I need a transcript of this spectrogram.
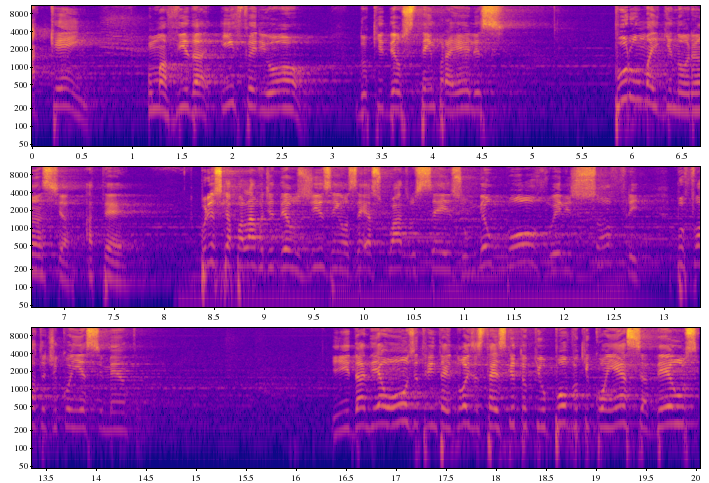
aquém, uma vida inferior do que Deus tem para eles, por uma ignorância até. Por isso que a palavra de Deus diz em Oséias 4,6: O meu povo ele sofre por falta de conhecimento. E Daniel 11:32 está escrito que o povo que conhece a Deus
